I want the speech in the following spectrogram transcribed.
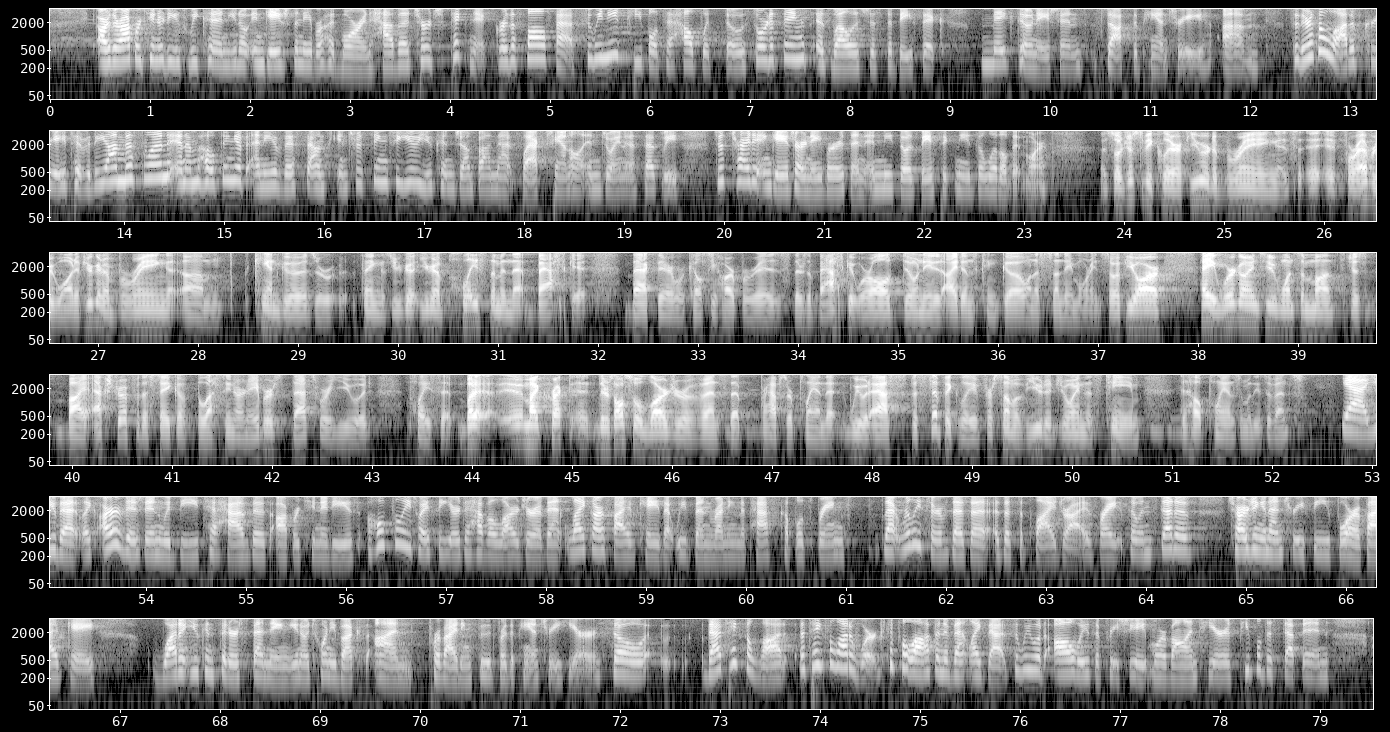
are there opportunities we can, you know, engage the neighborhood more and have a church picnic or the fall fest? So we need people to help with those sort of things as well as just the basic make donations, stock the pantry. Um, so there's a lot of creativity on this one, and I'm hoping if any of this sounds interesting to you, you can jump on that Slack channel and join us as we just try to engage our neighbors and, and meet those basic needs a little bit more. And so, just to be clear, if you were to bring, it's, it, for everyone, if you're going to bring um, canned goods or things, you're, you're going to place them in that basket back there where Kelsey Harper is. There's a basket where all donated items can go on a Sunday morning. So if you are, hey, we're going to once a month just buy extra for the sake of blessing our neighbors, that's where you would place it. But uh, am I correct? Uh, there's also larger events that perhaps are planned that we would ask specifically for some of you to join this team to help plan some of these events. Yeah, you bet. Like our vision would be to have those opportunities, hopefully twice a year, to have a larger event like our 5K that we've been running the past couple springs. That really serves as a as a supply drive, right? So instead of charging an entry fee for a 5K, why don't you consider spending, you know, 20 bucks on providing food for the pantry here? So that takes a lot that takes a lot of work to pull off an event like that. So we would always appreciate more volunteers, people to step in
